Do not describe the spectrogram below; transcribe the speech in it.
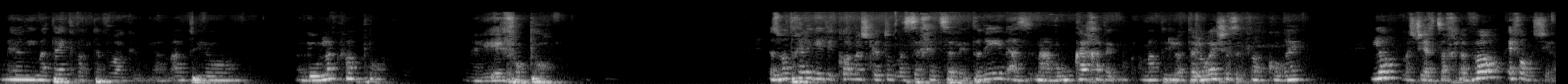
אומר לי, מתי כבר תבוא הגאולה? אמרתי לו, הגאולה כבר פה. אומר לי, איפה פה? אז הוא מתחיל להגיד לי כל מה שכתוב במסכת סנהדרין, אז מה, אמרו ככה, ואמרתי לו, אתה לא רואה שזה כבר קורה? לא, משיח צריך לבוא, איפה משיח?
